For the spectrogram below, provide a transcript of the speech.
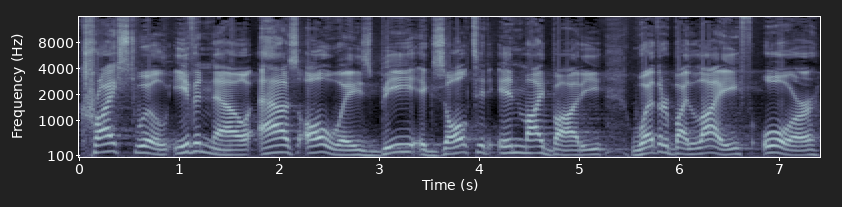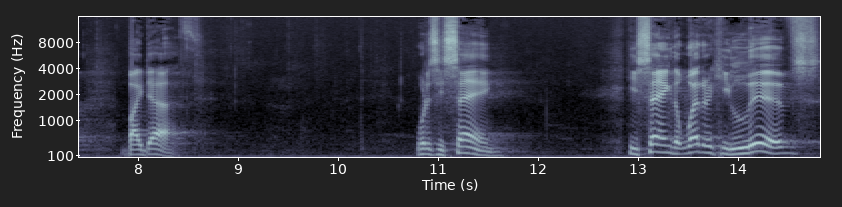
Christ will, even now, as always, be exalted in my body, whether by life or by death. What is he saying? He's saying that whether he lives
